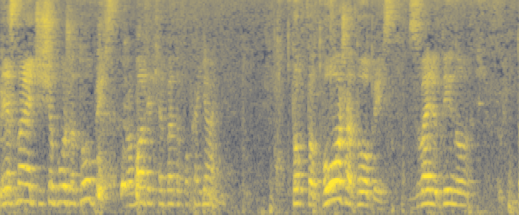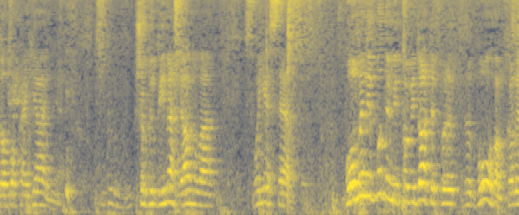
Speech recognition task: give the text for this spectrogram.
не знаючи, що Божа добрість провадить тебе до покаяння. Тобто Божа добрість зве людину до покаяння, щоб людина глянула своє серце. Бо ми не будемо відповідати перед Богом, коли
